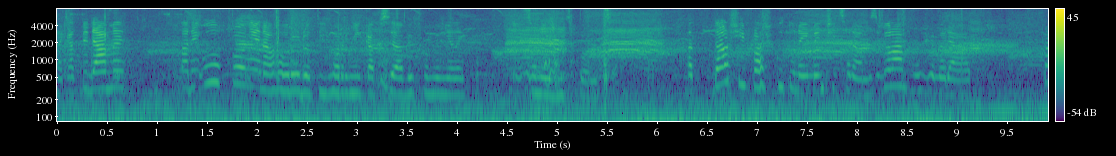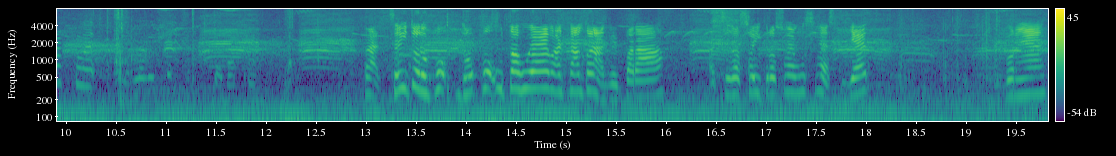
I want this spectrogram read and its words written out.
Tak a ty dáme tady úplně nahoru do té horní kapsy, abychom měli co nejvíc po ruce. A další flašku, tu nejmenší, co nám zbyla, můžeme dát takhle jednoduše do boku. Tak, celý to dopo, dopoutahujeme, ať nám to nějak vypadá. Ať se za svojí krosu nemusíme stydět. Výborně.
